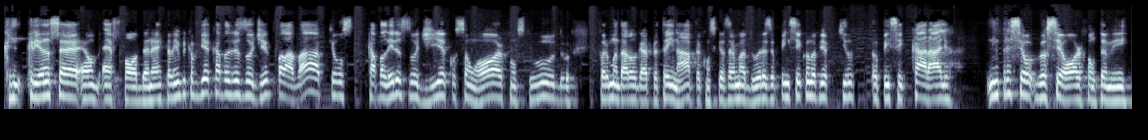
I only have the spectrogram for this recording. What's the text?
Cri- Criança é, é, é foda, né? Eu lembro que eu via Cavaleiros do Zodíaco e falava, ah, porque os Cavaleiros do Zodíaco são órfãos, tudo, foram mandados ao lugar pra treinar, pra conseguir as armaduras. Eu pensei, quando eu vi aquilo, eu pensei, caralho, Nem pra ser, eu ser órfão também.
